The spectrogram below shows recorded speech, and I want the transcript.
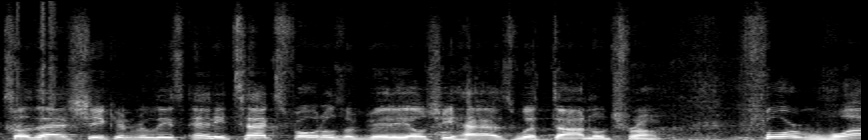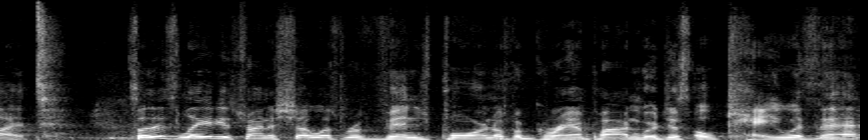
so that she can release any text, photos, or videos she has with Donald Trump. For what? So this lady is trying to show us revenge porn of a grandpa and we're just okay with that?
